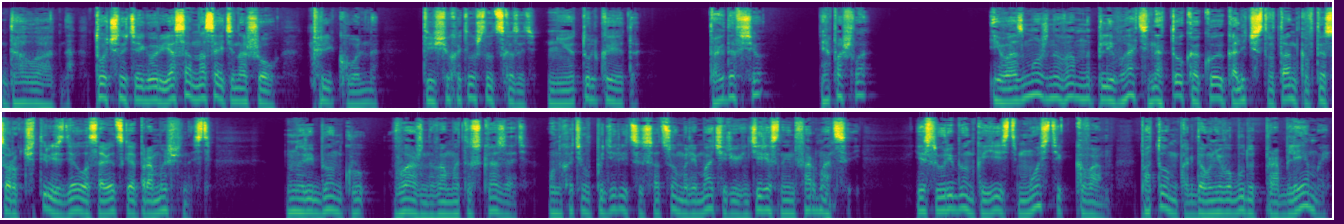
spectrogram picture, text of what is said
Да ладно, точно тебе говорю, я сам на сайте нашел. Прикольно. Ты еще хотел что-то сказать? Нет, только это. Тогда все, я пошла. И, возможно, вам наплевать на то, какое количество танков Т-44 сделала советская промышленность. Но ребенку важно вам это сказать. Он хотел поделиться с отцом или матерью интересной информацией. Если у ребенка есть мостик к вам, потом, когда у него будут проблемы,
